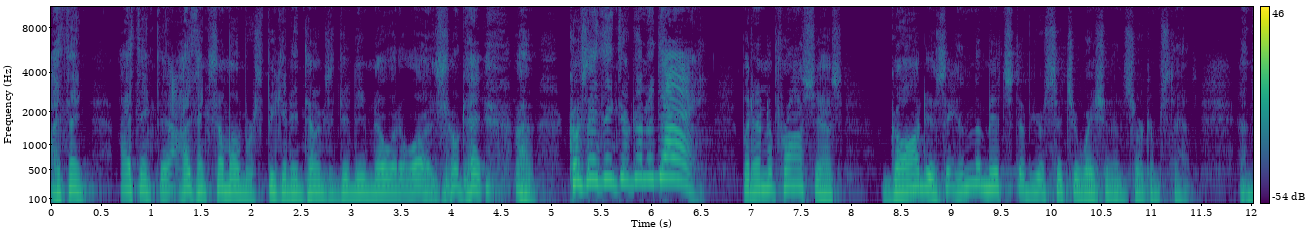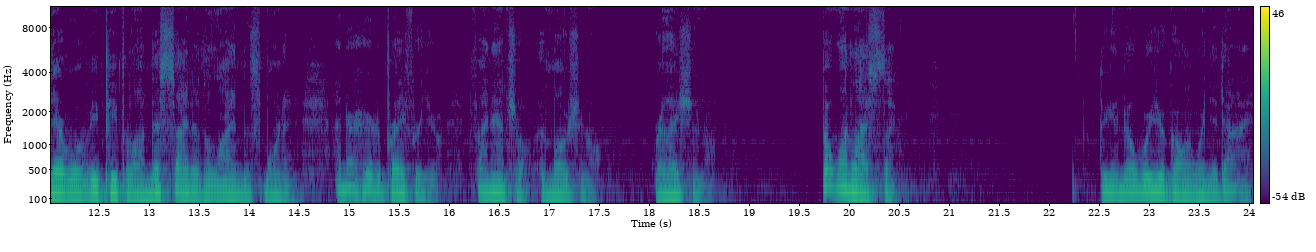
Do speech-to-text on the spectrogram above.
I think I think that I think some of them were speaking in tongues and didn't even know what it was. Okay, because uh, they think they're going to die. But in the process, God is in the midst of your situation and circumstance, and there will be people on this side of the line this morning, and they're here to pray for you, financial, emotional, relational. But one last thing. Do you know where you're going when you die?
